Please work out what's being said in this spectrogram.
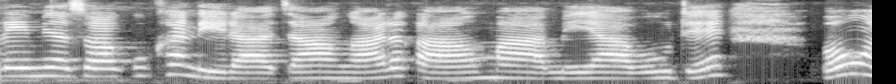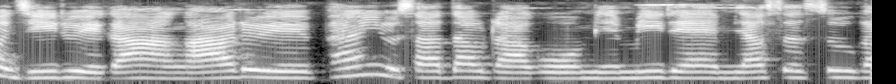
လှိမ့်မြတ်စွာကူးခတ်နေတာကြောင့်ငါးတစ်ကောင်မှမရဘူးတဲ့။ဝဝွန်ကြီးတွေကငါးတွေဖမ်းယူစားတောက်တာကိုမြင်မိတဲ့မြောက်ဆက်စုက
